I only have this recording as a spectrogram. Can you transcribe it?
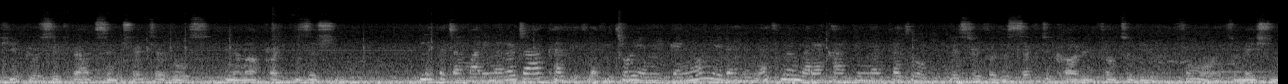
Keep your seat belts and tray tables in an upright position. ለተጨማሪ መረጃ ከፊት ለፊቱ የሚገኘውን የደህንነት መመሪያ ካርድ ይመልከቱ። Please refer the safety card in front of you for more information.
